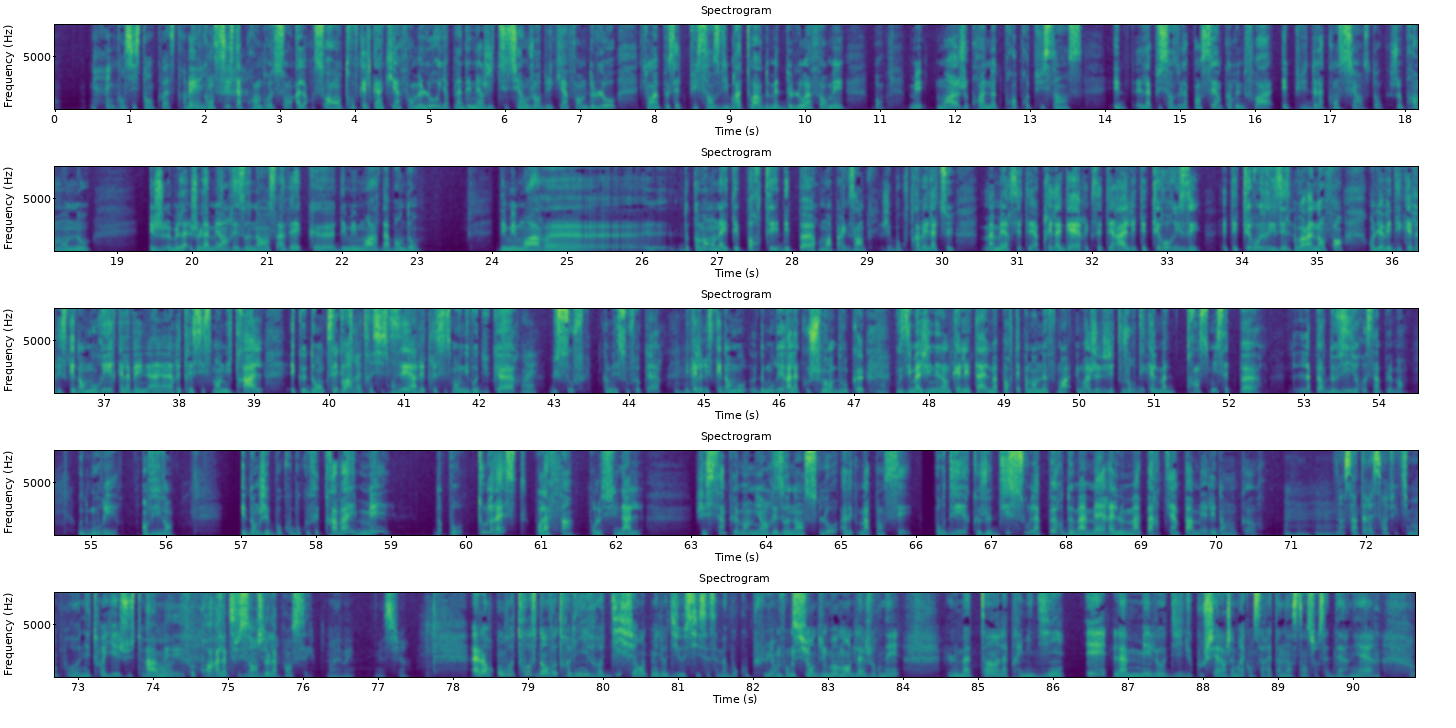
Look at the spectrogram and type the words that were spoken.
il consiste en quoi ce Ben, travail? il consiste à prendre son. Alors, soit on trouve quelqu'un qui informe l'eau. Il y a plein d'énergéticiens aujourd'hui qui informent de l'eau, qui ont un peu cette puissance vibratoire de mettre de l'eau informée. Bon, mais moi, je crois à notre propre puissance et la puissance de la pensée, encore une fois, et puis de la conscience. Donc, je prends mon eau et je, la- je la mets en résonance avec euh, des mémoires d'abandon, des mémoires euh, de comment on a été porté, des peurs. Moi, par exemple, j'ai beaucoup travaillé là-dessus. Ma mère, c'était après la guerre, etc. Elle était terrorisée. Elle était terrorisée d'avoir un enfant. On lui avait dit qu'elle risquait d'en mourir, qu'elle avait une- un, un rétrécissement nitral et que donc C'est quoi un tr- rétrécissement C'est un rétrécissement au niveau du cœur, Ouais. du souffle, comme les souffles au cœur, Mhm. et qu'elle risquait mou- de mourir à l'accouchement. Donc, euh, Ouais. vous imaginez dans quel état elle m'a porté pendant neuf mois. Et moi, j'ai toujours dit qu'elle m'a transmis cette peur, la peur de vivre simplement, ou de mourir en vivant. Et donc, j'ai beaucoup, beaucoup fait de travail, mais dans- pour tout le reste, pour la fin, pour le final, j'ai simplement mis en résonance l'eau avec ma pensée pour dire que je dissous la peur de ma mère. Elle ne m'appartient pas, mais elle est dans mon corps. Mhm, mhm. Non, c'est intéressant effectivement pour euh, nettoyer justement. Ah, euh, mais il faut croire à la puissance de la pensée. Oui, oui, bien sûr. Alors, on retrouve dans votre livre différentes mélodies aussi. Ça, ça m'a beaucoup plu en fonction du moment de la journée. Le matin, l'après-midi et la mélodie du coucher. Alors, j'aimerais qu'on s'arrête un instant sur cette dernière.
